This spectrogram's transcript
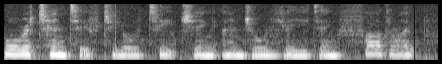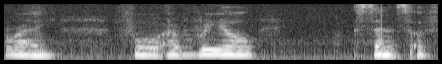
more attentive to your teaching and your leading. Father, I pray for a real sense of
